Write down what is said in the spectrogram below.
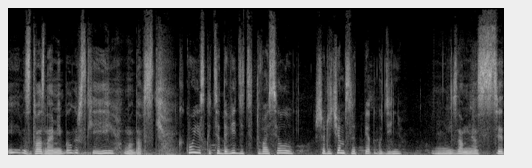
И затова знаем и български, и молдавски. Какво искате да видите това село, ще речем след 5 години? Не знам, аз се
